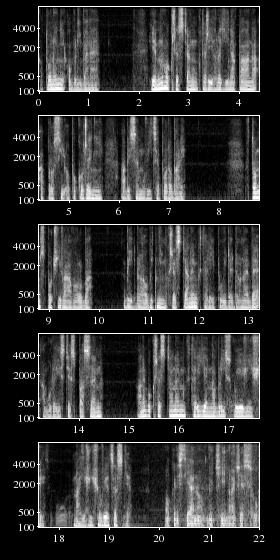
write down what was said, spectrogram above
A to není oblíbené. Je mnoho křesťanů, kteří hledí na pána a prosí o pokoření, aby se mu více podobali. V tom spočívá volba. Být blahobytným křesťanem, který půjde do nebe a bude jistě spasen, anebo křesťanem, který je na blízku Ježíši, na Ježíšově cestě. o cristiano vicino a Gesù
